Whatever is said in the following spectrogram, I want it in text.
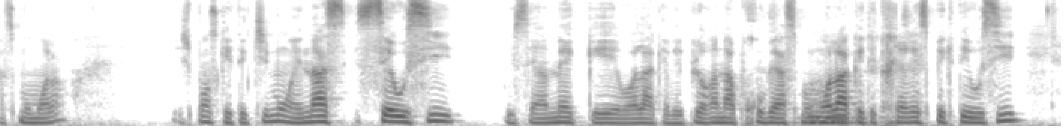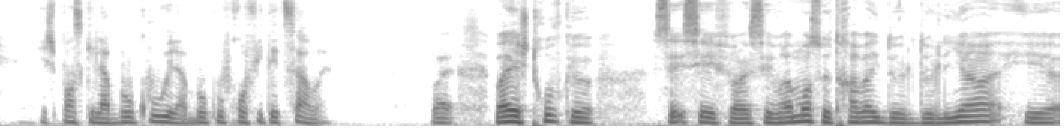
à ce moment-là. Et je pense qu'effectivement, et Nas sait aussi que c'est un mec qui, est, voilà, qui avait plus rien à prouver à ce moment-là, Mm. qui était très respecté aussi. Et je pense qu'il a beaucoup, il a beaucoup profité de ça, ouais. Ouais, je trouve que c'est vraiment ce travail de, de lien et, euh,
